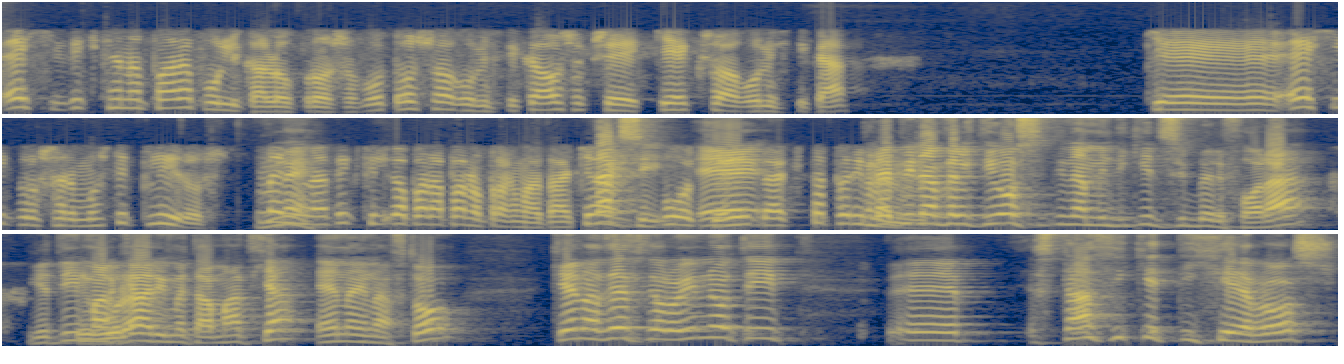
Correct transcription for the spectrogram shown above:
έχει δείξει ένα πάρα πολύ καλό πρόσωπο, τόσο αγωνιστικά όσο ξε- και έξω αγωνιστικά. Και έχει προσαρμοστεί πλήρως. Μένει Ναι. να δείξει λίγα παραπάνω πραγματάκια. Εντάξει, που, οκ, ε, εντάξει, τα περιμένουμε. πρέπει να βελτιώσει την αμυντική του συμπεριφορά, γιατί Σίγουρα. μαρκάρει με τα μάτια, ένα είναι αυτό. Και ένα δεύτερο είναι ότι ε, στάθηκε τυχερός,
